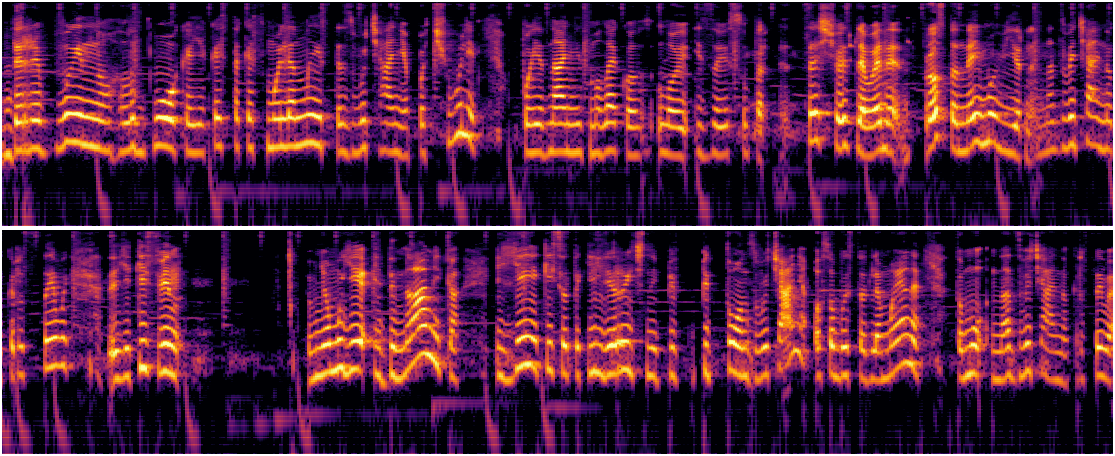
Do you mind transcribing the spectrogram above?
деревинно, глибоке, якесь таке смолянисте звучання пачулі в поєднанні з молекулою ізої супер. Це щось для мене просто неймовірне, надзвичайно красивий. Якийсь він. В ньому є і динаміка, і є якийсь отакий ліричний підтон звучання, особисто для мене. Тому надзвичайно красивий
